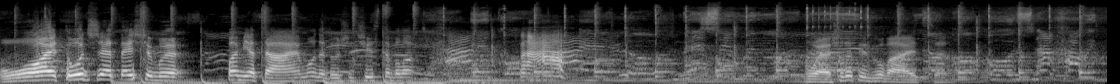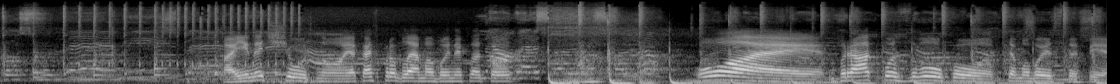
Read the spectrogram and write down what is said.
Ой, тут же те, що ми пам'ятаємо, не дуже чисто було. А! Що тут відбувається? А її не чутно, якась проблема виникла тут. Ой, брак по звуку в цьому виступі.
